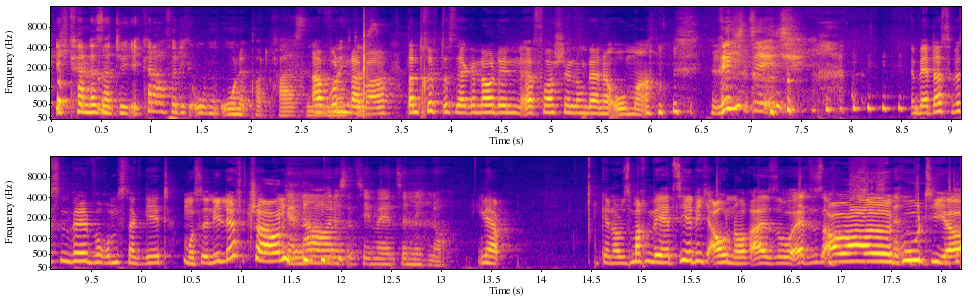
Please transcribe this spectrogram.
Ich kann das natürlich, ich kann auch für dich oben ohne podcasten. Ah, wunderbar. Dann trifft es ja genau den äh, Vorstellungen deiner Oma. möchtest. Richtig. Wer das wissen will, worum es da geht, muss in die Lift schauen. Genau, das erzählen wir jetzt nicht noch. Ja. Genau, das machen wir jetzt hier nicht auch noch. Also, es ist aber gut hier.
